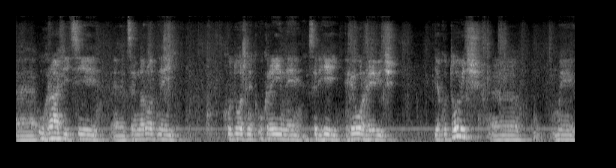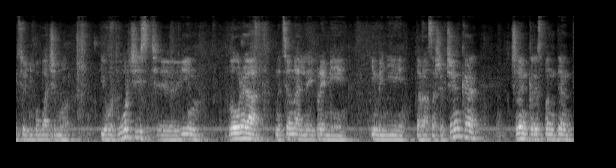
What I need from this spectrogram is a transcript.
Е, У графіці е, це народний художник України Сергій Георгійович Якутович. Е, Ми сьогодні побачимо його творчість. Він лауреат Національної премії імені Тараса Шевченка, член-кореспондент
